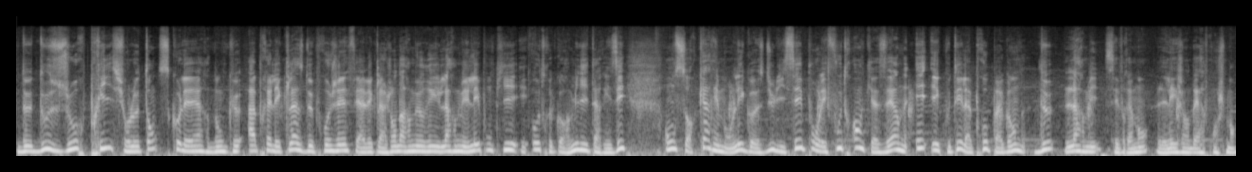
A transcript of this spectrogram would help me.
de 12 jours pris sur le temps scolaire. Donc euh, après les classes de projet fait avec la gendarmerie, l'armée, les pompiers et autres corps militarisés, on sort carrément les gosses du lycée pour les foutre en caserne et écouter la propagande de l'armée. C'est vraiment légendaire franchement.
